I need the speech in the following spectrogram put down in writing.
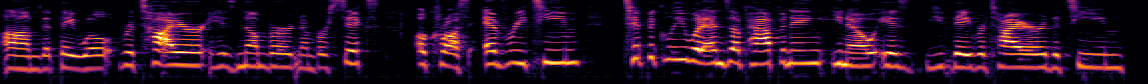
um, that they will retire his number, number six, across every team. Typically, what ends up happening, you know, is they retire the team,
